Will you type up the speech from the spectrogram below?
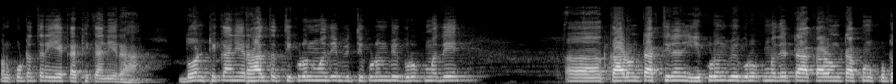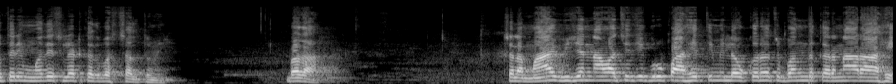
पण कुठंतरी एका ठिकाणी राहा. दोन ठिकाणी राहाल तर तिकडून मध्ये बी तिकडून बी ग्रुपमध्ये काढून टाकतील आणि इकडून बी ग्रुपमध्ये टा काढून टाकून कुठंतरी मध्येच लटकत बसचाल तुम्ही. बघा. चला माय व्हिजन नावाचे जे ग्रुप आहेत ते मी लवकरच बंद करणार आहे.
